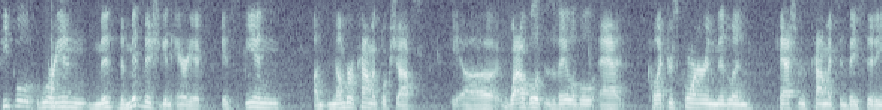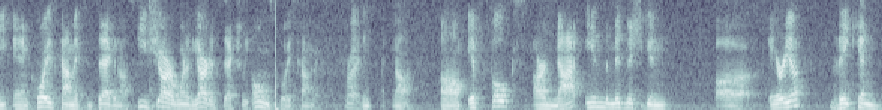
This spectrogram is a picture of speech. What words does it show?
people who are in mid, the mid Michigan area, it's in a number of comic book shops. Uh, Wild Bullets is available at Collector's Corner in Midland, Cashman's Comics in Bay City, and Coy's Comics in Saginaw. Steve Shar, one of the artists, actually owns Coy's Comics Right. in Saginaw. Um, if folks are not in the Mid Michigan uh, area, they can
